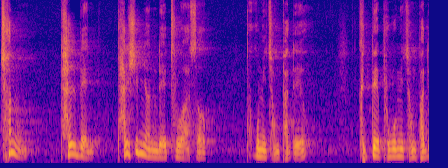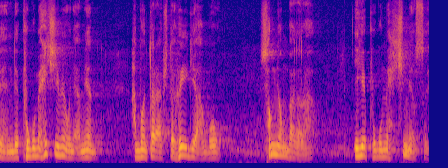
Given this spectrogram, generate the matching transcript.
1880년대에 들어와서 복음이 전파돼요. 그때 복음이 전파되는데 복음의 핵심이 뭐냐면 한번 따라 합시다. 회개하고 성령 받아라. 이게 복음의 핵심이었어요.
